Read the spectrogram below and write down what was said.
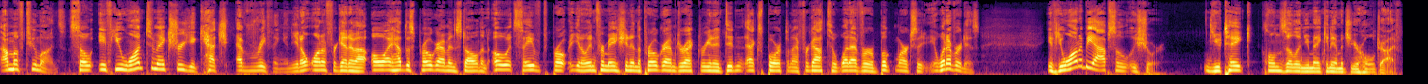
I'm of two minds. So if you want to make sure you catch everything and you don't want to forget about, oh, I had this program installed and oh, it saved pro, you know information in the program directory and it didn't export and I forgot to whatever bookmarks whatever it is. If you want to be absolutely sure, you take Clonezilla and you make an image of your whole drive.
